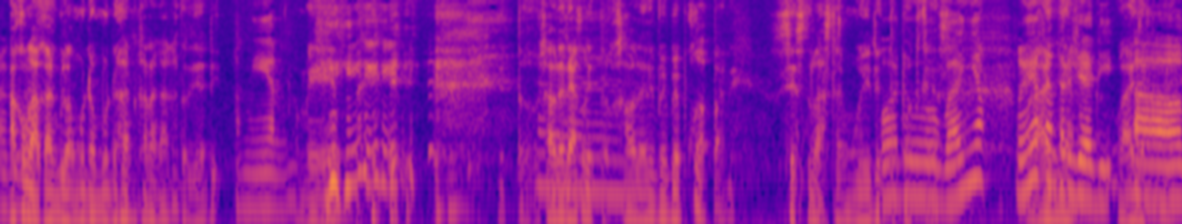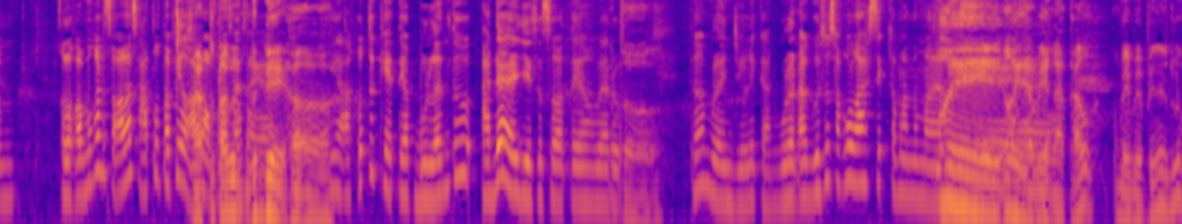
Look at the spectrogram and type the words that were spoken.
Aku nggak akan bilang mudah-mudahan karena nggak akan terjadi. Amin. Amin. itu. Kalau dari aku itu. Kalau dari bebekku apa nih? Since the last time we did the Waduh, podcast. banyak. Banyak kan Banyak, terjadi. banyak. Em, kalau kamu kan soalnya satu tapi lama Satu tapi prosesnya. gede. heeh. Iya, aku tuh kayak tiap bulan tuh ada aja sesuatu yang baru. Betul. Itu kan bulan Juli kan. Bulan Agustus aku lasik teman-teman. Wih, oh ya, yang nggak tahu, bebek ini dulu,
